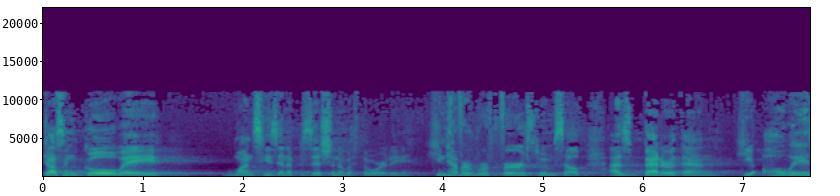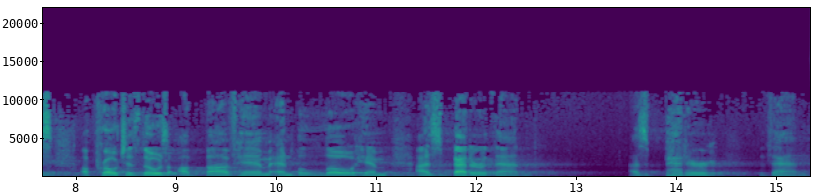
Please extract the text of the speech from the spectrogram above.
doesn't go away once he's in a position of authority. He never refers to himself as better than. He always approaches those above him and below him as better than. As better than.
